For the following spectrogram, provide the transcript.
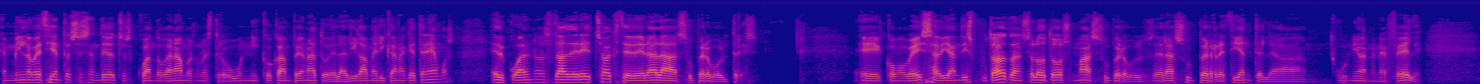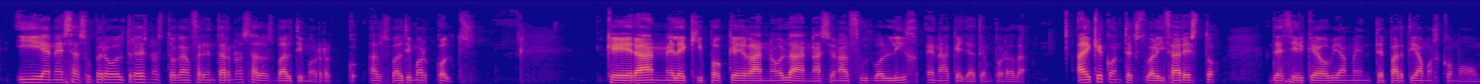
En 1968 es cuando ganamos nuestro único campeonato de la Liga Americana que tenemos, el cual nos da derecho a acceder a la Super Bowl 3. Eh, como veis, se habían disputado tan solo dos más Super Bowls. Era súper reciente la unión NFL. Y en esa Super Bowl 3 nos toca enfrentarnos a los Baltimore, a los Baltimore Colts, que eran el equipo que ganó la National Football League en aquella temporada. Hay que contextualizar esto, decir que obviamente partíamos como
